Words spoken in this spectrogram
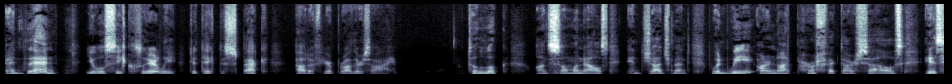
and then you will see clearly to take the speck out of your brother's eye. To look on someone else in judgment when we are not perfect ourselves is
